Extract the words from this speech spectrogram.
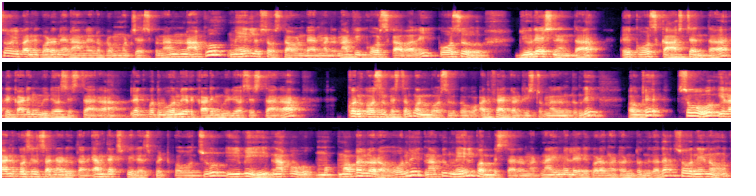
సో ఇవన్నీ కూడా నేను ఆన్లైన్లో ప్రమోట్ చేసుకున్నాను. నాకు మెయిల్స్ వస్తూ ఉంటాయి అనమాట నాకు ఈ కోర్స్ కావాలి. కోర్సు డ్యూరేషన్ ఎంత? ఈ కోర్స్ కాస్ట్ ఎంత? రికార్డింగ్ వీడియోస్ ఇస్తారా? లేకపోతే ఓన్లీ రికార్డింగ్ వీడియోస్ ఇస్తారా? కొన్ని కోర్సులకు ఇస్తాం కొన్ని కోర్సులకు అది ఫ్యాకల్టీ ఇష్టం మీద ఉంటుంది. ఓకే. సో ఇలాంటి క్వశ్చన్స్ అన్ని అడుగుతారు ఎంత ఎక్స్పీరియన్స్ పెట్టుకోవచ్చు? ఇవి నాకు మొ- మొబైల్లో రావు. ఓన్లీ నాకు మెయిల్ పంపిస్తారనమాట నా ఈమెయిల్ ఐడి కూడా ఉంటుంది కదా. సో నేను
